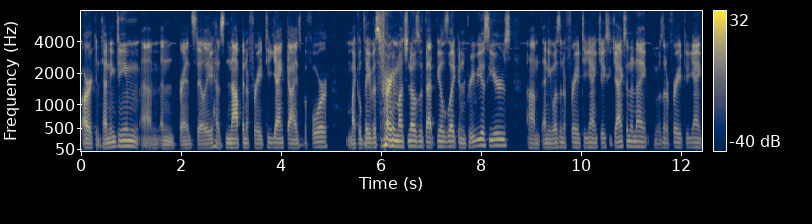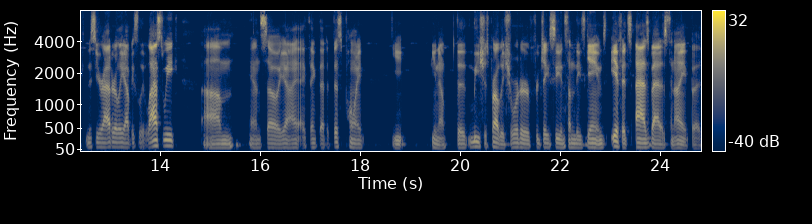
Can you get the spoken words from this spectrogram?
are a contending team. Um, and Brandon Staley has not been afraid to yank guys before. Michael Davis very much knows what that feels like in previous years. Um, and he wasn't afraid to yank JC Jackson tonight. He wasn't afraid to yank Nasir Adderley, obviously, last week. Um, and so, yeah, I, I, think that at this point, you, you know, the leash is probably shorter for JC in some of these games if it's as bad as tonight, but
